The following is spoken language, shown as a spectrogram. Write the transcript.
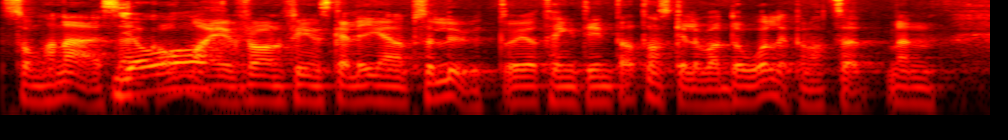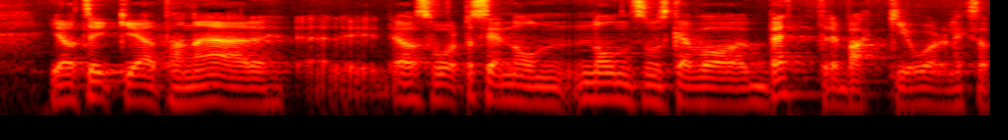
som han är. Sen Ja. kom han ju från finska ligan absolut. Och jag tänkte inte att han skulle vara dålig på något sätt. Men jag tycker att han är... Jag har svårt att se någon, någon som ska vara bättre back i år liksom.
